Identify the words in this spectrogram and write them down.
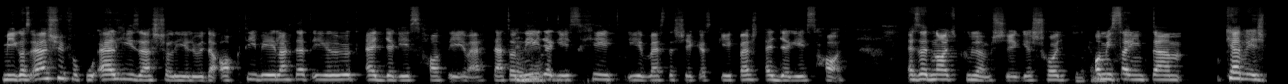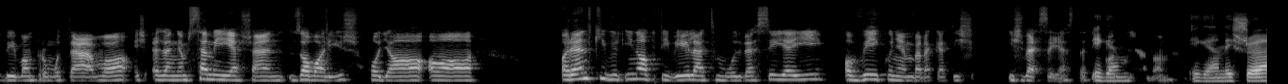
míg az elsőfokú elhízással élő, de aktív életet élők 1,6 évet. Tehát a uh-huh. 4,7 év veszteséghez képest 1,6. Ez egy nagy különbség, és hogy ami szerintem kevésbé van promotálva, és ez engem személyesen zavar is, hogy a, a a rendkívül inaktív életmód veszélyei a vékony embereket is is veszélyeztetik. Igen, valójában. igen, és uh,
